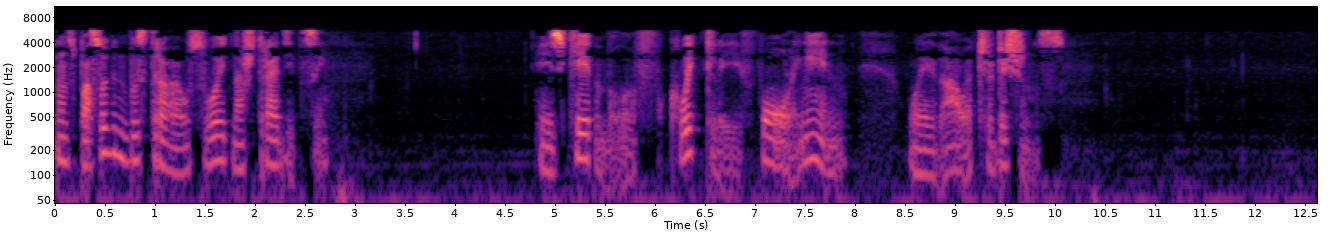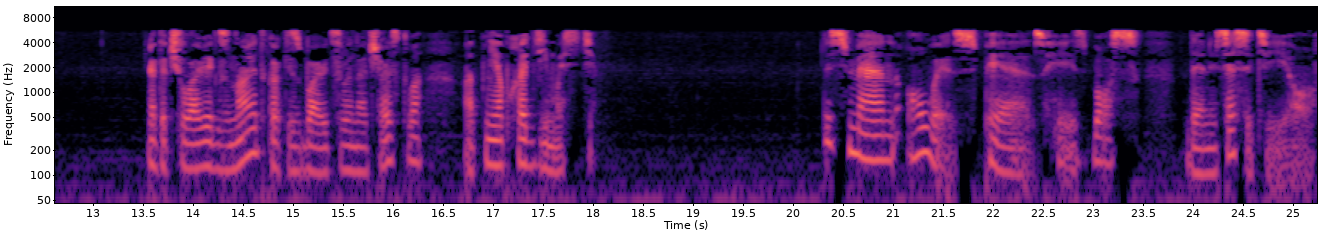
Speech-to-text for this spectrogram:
Он способен быстро усвоить наши традиции. He is capable of quickly falling in with our traditions. Этот человек знает, как избавить свое начальство от необходимости. This man always spares his boss the necessity of.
